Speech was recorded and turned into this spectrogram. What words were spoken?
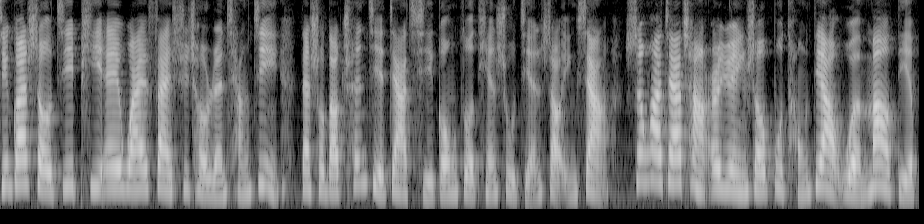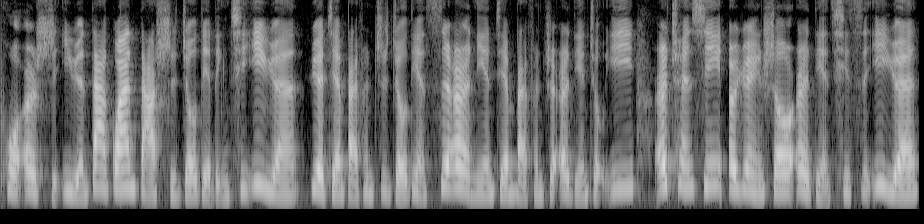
尽管手机 PA WiFi 需求仍强劲，但受到春节假期工作天数减少影响，生化加厂二月营收不同调，稳懋跌破二十亿元大关，达十九点零七亿元，月减百分之九点四二，年减百分之二点九一。而全新二月营收二点七四亿元，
